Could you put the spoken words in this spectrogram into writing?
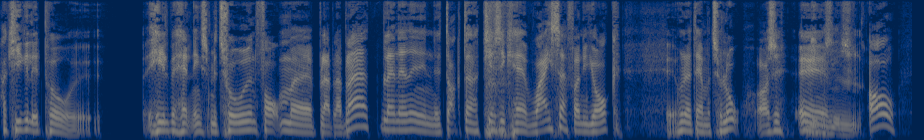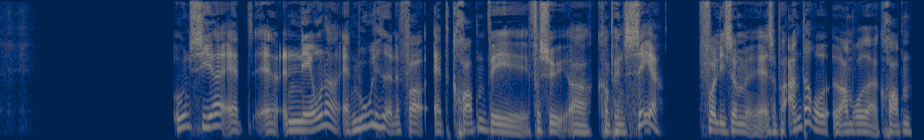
har kigget lidt på øh, hele behandlingsmetoden, formen, øh, bla bla bla, blandt andet en øh, dr. Jessica Weiser fra New York. Øh, Hun er dermatolog også. Præcis. og hun siger, at, at nævner, at mulighederne for, at kroppen vil forsøge at kompensere for ligesom, øh, altså på andre rå- områder af kroppen.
